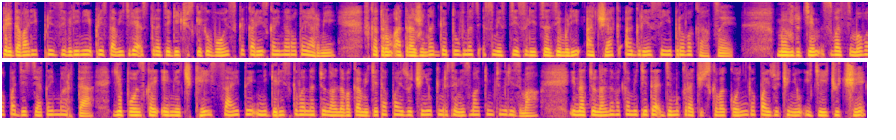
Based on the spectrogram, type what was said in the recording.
передавали предъявление представителя стратегических войск Корейской народной армии, в котором отражена готовность смести с лица земли очаг агрессии и провокации. Между тем, с 8 по 10 марта японской NHK сайты Нигерийского национального комитета по изучению коммерциализма и кимчунризма и Национального комитета демократического конинга по изучению идей Чуче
